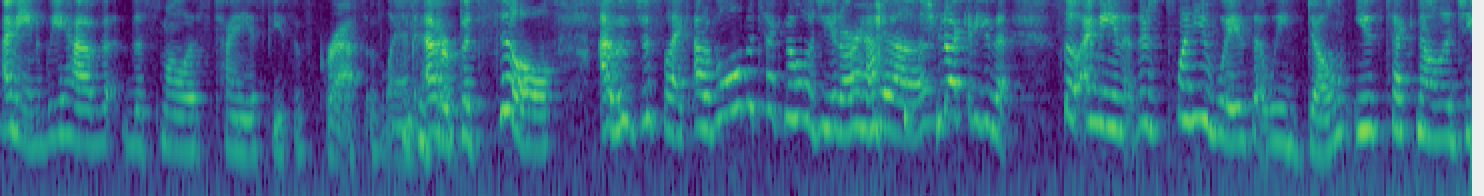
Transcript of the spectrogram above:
I mean, we have the smallest, tiniest piece of grass of land ever, but still, I was just like, out of all the technology in our house, Yeah. you're not gonna use that. So I mean, there's plenty of ways that we don't use technology,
